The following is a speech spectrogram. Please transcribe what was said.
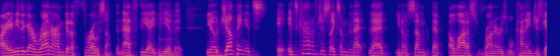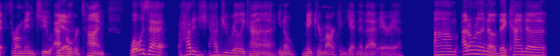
all right, I'm either going to run or I'm going to throw something. That's the idea Mm-hmm. of it. You know, jumping, it's it- it's kind of just like something that that you know some that a lot of runners will kind of just get thrown into at, Yeah. over time. What was that? How did you, how did you really kind of you know make your mark and get into that area? Um, I don't really know. They kind of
